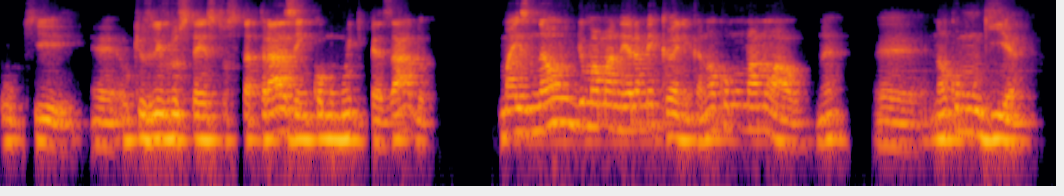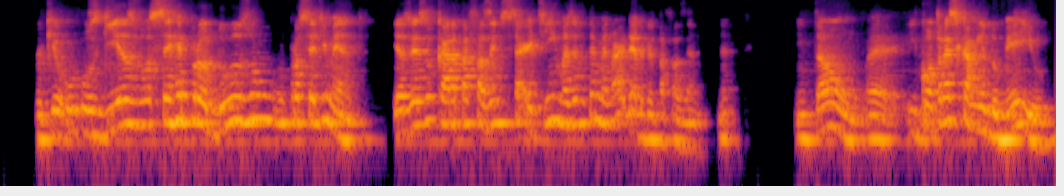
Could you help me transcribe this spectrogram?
o que, é, o que os livros-textos trazem como muito pesado, mas não de uma maneira mecânica, não como um manual, né? É, não como um guia. Porque os guias você reproduz um, um procedimento. E às vezes o cara está fazendo certinho, mas ele não tem a menor ideia do que ele está fazendo. Né? Então, é, encontrar esse caminho do meio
